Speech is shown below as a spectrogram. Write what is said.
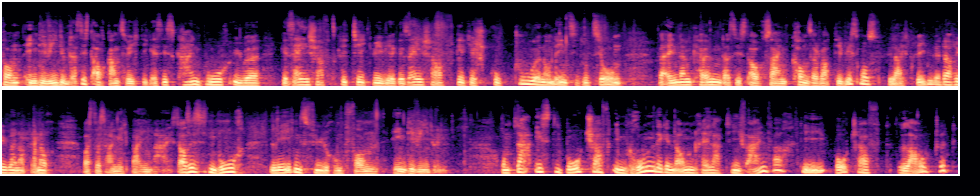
von Individuen. Das ist auch ganz wichtig. Es ist kein Buch über Gesellschaftskritik, wie wir gesellschaftliche Strukturen und Institutionen verändern können. Das ist auch sein Konservativismus. Vielleicht reden wir darüber nachher noch, was das eigentlich bei ihm heißt. Also es ist ein Buch Lebensführung von Individuen. Und da ist die Botschaft im Grunde genommen relativ einfach. Die Botschaft lautet,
